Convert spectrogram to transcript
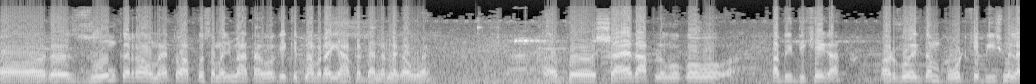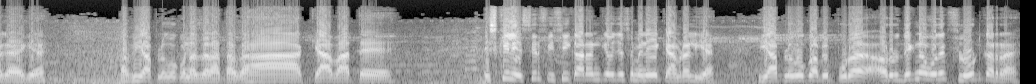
और जूम कर रहा हूँ मैं तो आपको समझ में आता होगा कि कितना बड़ा यहाँ पे बैनर लगा हुआ है। अब शायद आप लोगों को वो अभी दिखेगा और वो एकदम बोर्ड के बीच में लगाया गया है। अभी आप लोगों को नज़र आता होगा। हाँ क्या बात है। इसके लिए सिर्फ़ इसी कारण की वजह से मैंने ये कैमरा लिया है ये आप लोगों को अभी पूरा और देखना वो देख फ्लोट कर रहा है।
